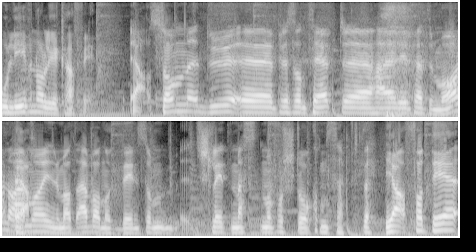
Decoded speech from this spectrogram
olivenolje-kaffe. Ja, Som du eh, presenterte eh, her i P3 Morgen, og jeg må innrømme at jeg var nok den som slet mest med å forstå konseptet. Ja, for det,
